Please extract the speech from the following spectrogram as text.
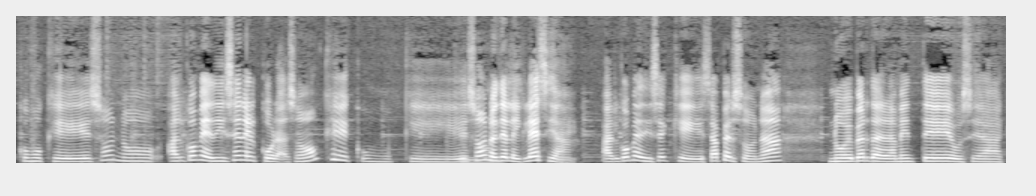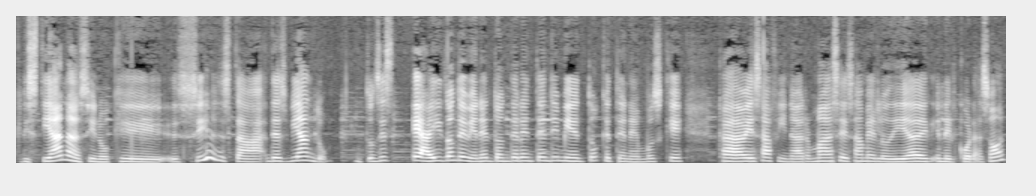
Como que eso no, algo me dice en el corazón que como que, eso no, es de la iglesia. Algo me dice que esa persona no es verdaderamente, o sea, cristiana, sino que sí se está desviando. Entonces, eh, ahí es donde viene el don del entendimiento, que tenemos que cada vez afinar más esa melodía en el corazón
